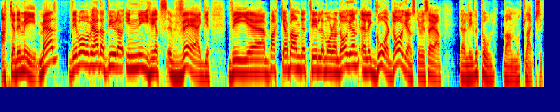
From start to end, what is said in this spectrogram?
akademi. Men det var vad vi hade att bjuda i nyhetsväg. Vi eh, backar bandet till morgondagen, eller gårdagen ska vi säga där Liverpool vann mot Leipzig.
